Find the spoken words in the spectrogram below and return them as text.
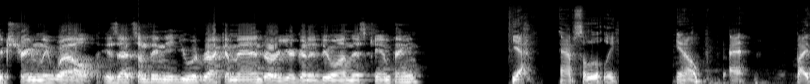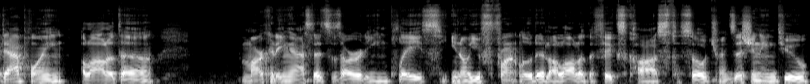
extremely well. Is that something that you would recommend, or you're going to do on this campaign? Yeah, absolutely. You know, at, by that point, a lot of the marketing assets is already in place. You know, you front loaded a lot of the fixed cost. So transitioning to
